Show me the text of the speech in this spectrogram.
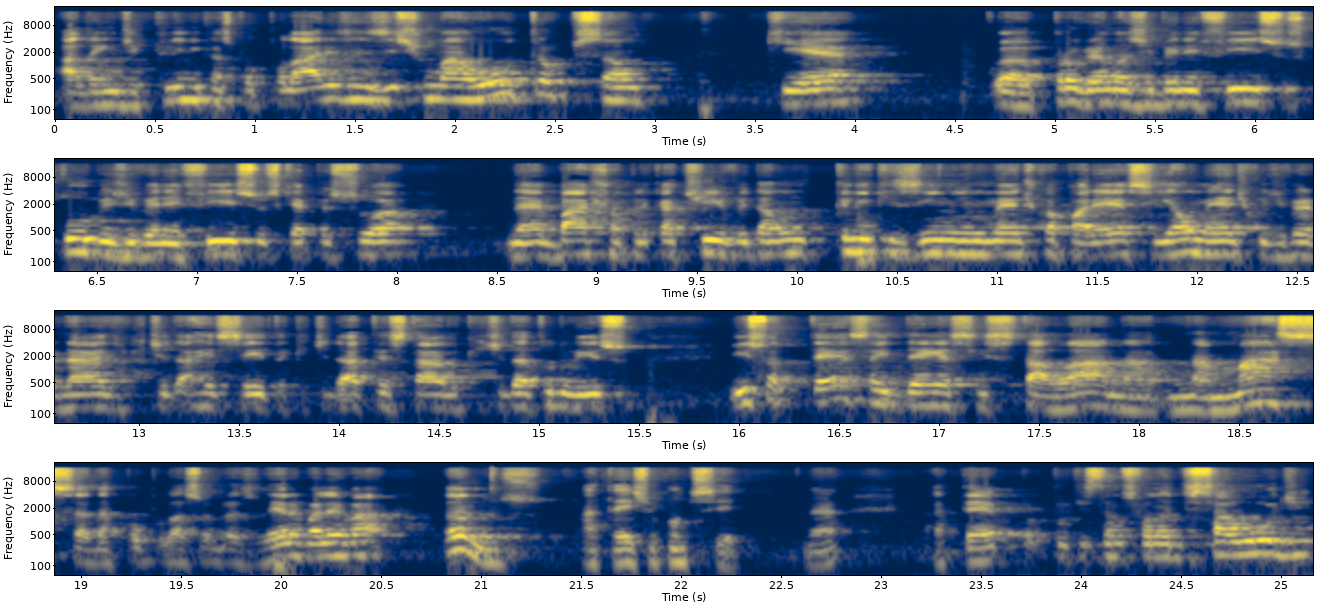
além de clínicas populares, existe uma outra opção, que é uh, programas de benefícios, clubes de benefícios, que a pessoa né, baixa o aplicativo e dá um cliquezinho, um médico aparece e é um médico de verdade que te dá receita, que te dá atestado, que te dá tudo isso. Isso até essa ideia se instalar na, na massa da população brasileira vai levar anos até isso acontecer, né? Até porque estamos falando de saúde,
